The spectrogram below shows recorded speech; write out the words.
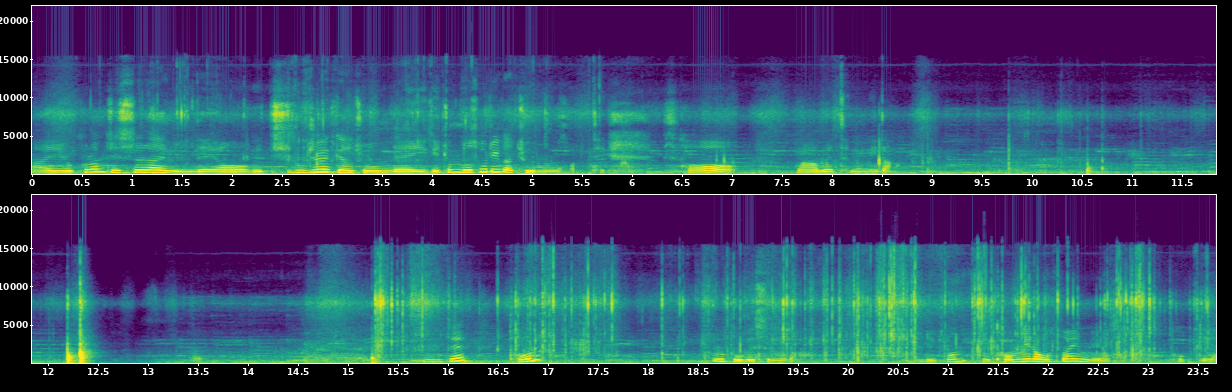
아이유 크런치 슬라임인데요. 그 진주에게도 좋은데 이게 좀 더 소리가 좋은 것 같아서 마음에 듭니다. 이제 덤 을 보겠습니다. 이건 덤이라고 써있네요. 볼게요.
